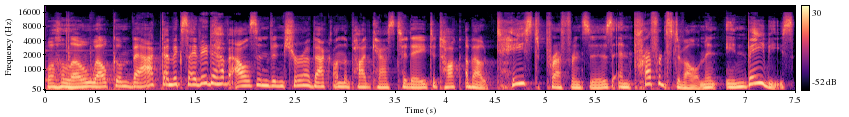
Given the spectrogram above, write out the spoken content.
Well, hello, welcome back. I'm excited to have Alison Ventura back on the podcast today to talk about taste preferences and preference development in babies.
